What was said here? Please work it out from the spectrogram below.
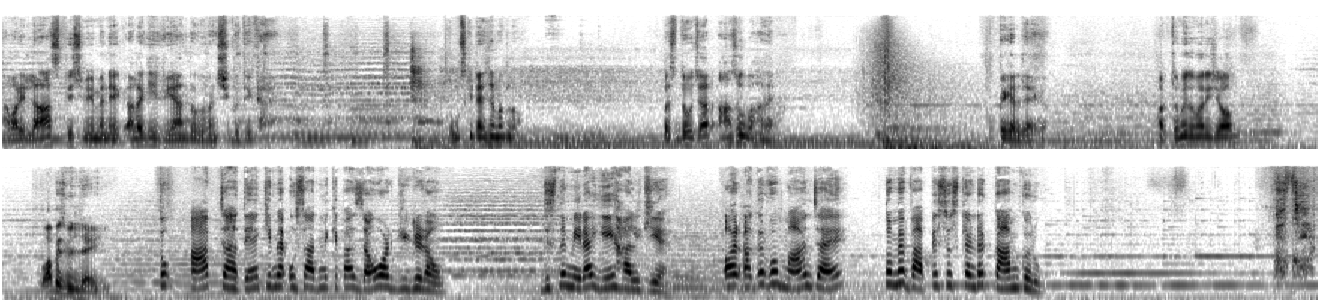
हमारी लास्ट पिच में मैंने एक अलग ही वियान रघुवंशी को देखा है। तुम उसकी टेंशन मत लो। बस दो चार आँसू बहा देना। वो पिघल जाएगा। और तुम्हें तुम्हारी जॉब वापस मिल जाएगी। तो आप चाहते हैं कि मैं उस आदमी के पास जाऊँ और गिड़गिड़ाऊं जिसने मेरा ये हाल किया है। और अगर वो मान जाए तो मैं वापस उसके अंडर काम करूँ। Oh God.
